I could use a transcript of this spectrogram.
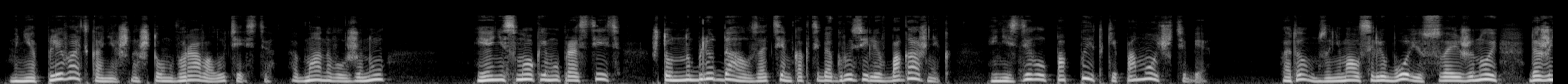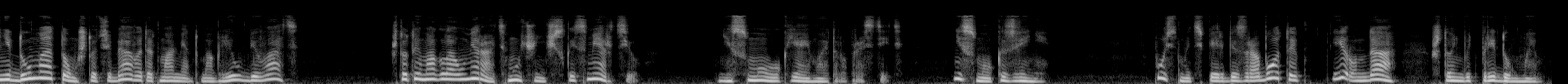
Мне плевать, конечно, что он воровал у тестя, обманывал жену. Я не смог ему простить, что он наблюдал за тем, как тебя грузили в багажник, и не сделал попытки помочь тебе. Потом занимался любовью с своей женой, даже не думая о том, что тебя в этот момент могли убивать, что ты могла умирать мученической смертью. Не смог я ему этого простить. Не смог, извини. Пусть мы теперь без работы, ерунда — что-нибудь придумаем.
